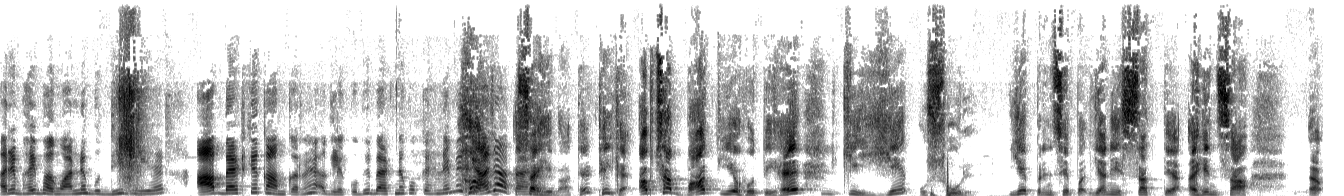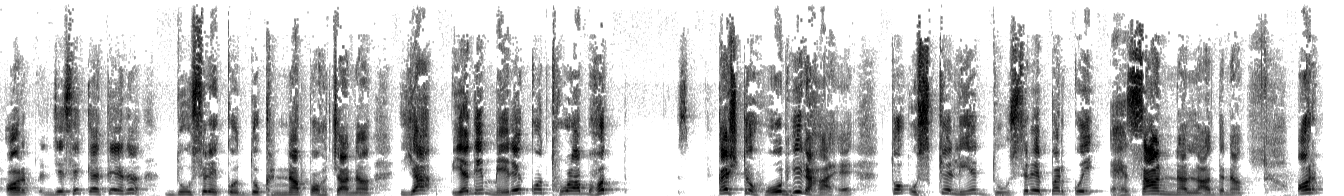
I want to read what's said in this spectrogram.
अरे भाई भगवान ने बुद्धि दी है आप बैठ के काम कर रहे हैं अगले को भी बैठने को कहने में हाँ, क्या जाता है? सही बात है ठीक है। अब सब बात ये होती है कि ये उसूल ये प्रिंसिपल यानी सत्य अहिंसा और जिसे कहते हैं ना दूसरे को दुख न पहुंचाना या यदि मेरे को थोड़ा बहुत कष्ट हो भी रहा है तो उसके लिए दूसरे पर कोई एहसान न लादना। और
